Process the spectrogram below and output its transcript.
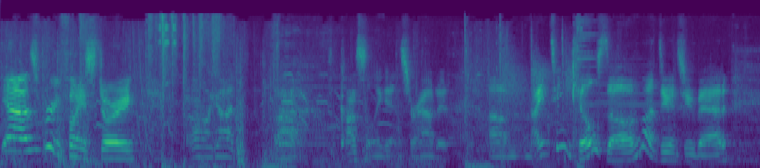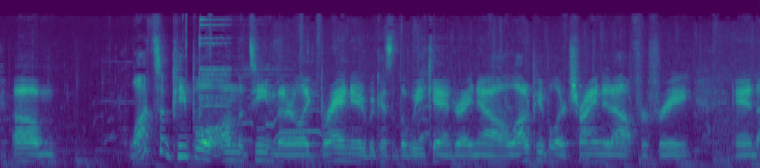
yeah, it's a pretty funny story. Oh my god. Constantly getting surrounded. Um, 19 kills, though. I'm not doing too bad. Um, lots of people on the team that are like brand new because of the weekend right now. A lot of people are trying it out for free. And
